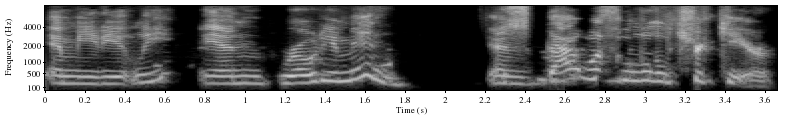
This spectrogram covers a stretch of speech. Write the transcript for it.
immediately and wrote him in. And that was a little trickier.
